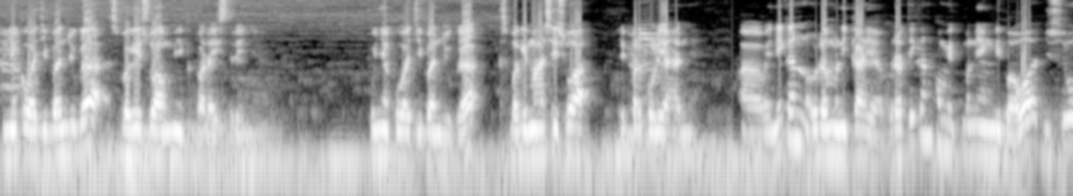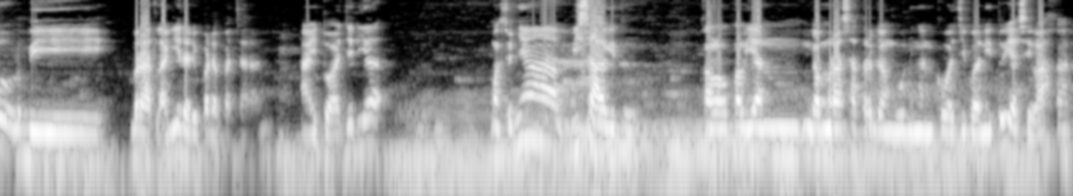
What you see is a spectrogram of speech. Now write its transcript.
punya kewajiban juga sebagai suami kepada istrinya punya kewajiban juga sebagai mahasiswa di perkuliahannya. Eh, ini kan udah menikah ya, berarti kan komitmen yang dibawa justru lebih berat lagi daripada pacaran. Nah itu aja dia, maksudnya bisa gitu. Kalau kalian nggak merasa terganggu dengan kewajiban itu ya silahkan.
